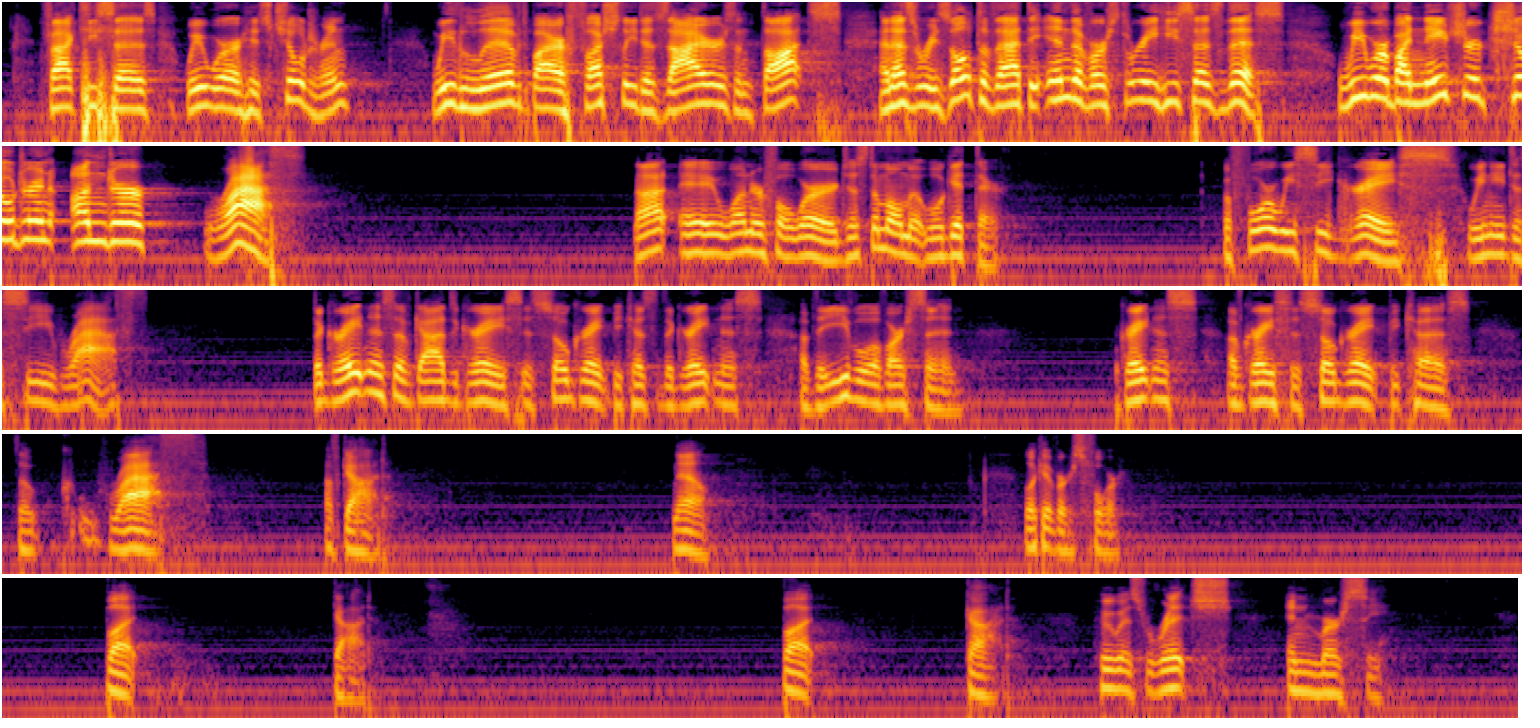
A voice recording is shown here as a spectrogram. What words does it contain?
In fact, he says we were his children. We lived by our fleshly desires and thoughts. And as a result of that, the end of verse 3, he says this We were by nature children under wrath. Not a wonderful word. Just a moment, we'll get there. Before we see grace, we need to see wrath. The greatness of God's grace is so great because of the greatness of the evil of our sin. The greatness of grace is so great because the wrath of God. Now, look at verse 4. But God. But God, who is rich in mercy.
